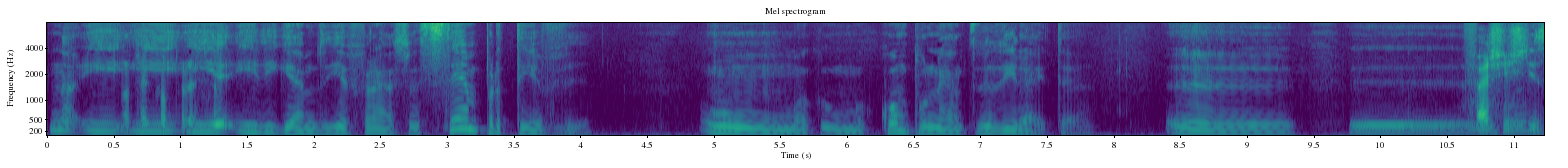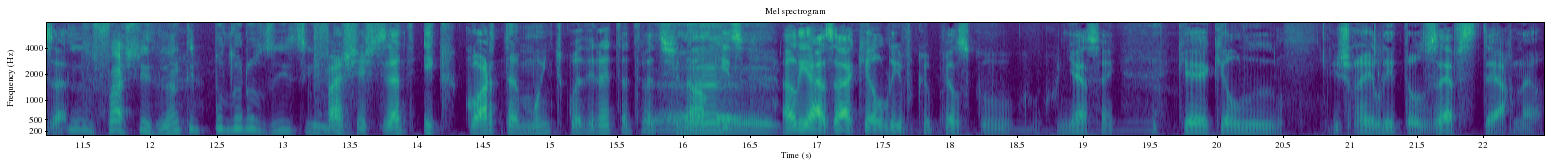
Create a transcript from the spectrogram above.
Não, e, Não tem comparação. E, e, digamos, e a França sempre teve uma, uma componente de direita. Uh, fascistizante. Fascistante e poderosíssimo. Fascistizante e que corta muito com a direita tradicional. Isso, aliás, há aquele livro que eu penso que, conhecem, que é aquele israelita, o Zev Sternel,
